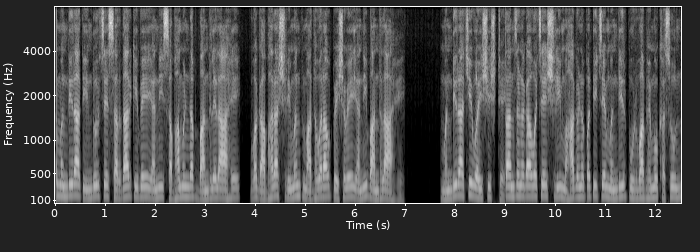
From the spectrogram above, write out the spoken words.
मंदिरात इंदूरचे सरदार किबे यांनी सभामंडप बांधलेला आहे व गाभारा श्रीमंत माधवराव पेशवे यांनी बांधला आहे. मंदिराची वैशिष्ट्ये. रांजणगावचे श्री महागणपतीचे मंदिर पूर्वाभिमुख असून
